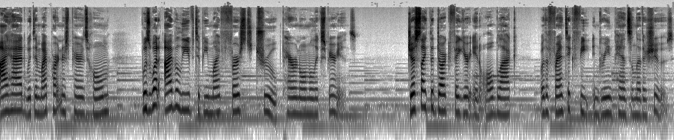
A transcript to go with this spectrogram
I had within my partner's parents' home was what I believe to be my first true paranormal experience. Just like the dark figure in all black or the frantic feet in green pants and leather shoes.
